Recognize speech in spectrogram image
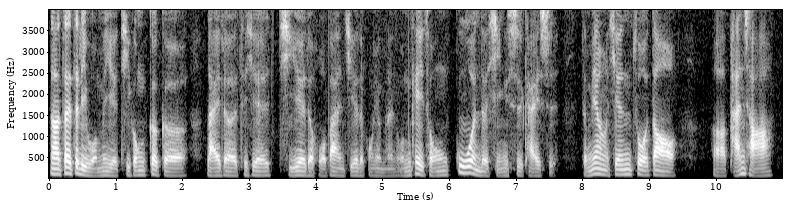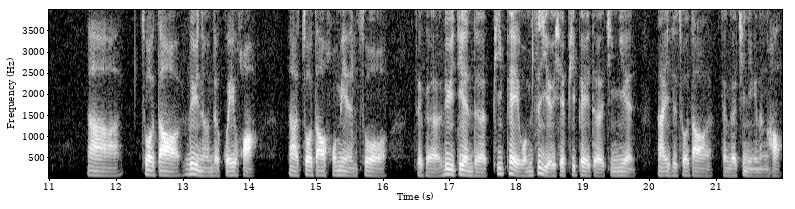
那在这里，我们也提供各个来的这些企业的伙伴、企业的朋友们，我们可以从顾问的形式开始，怎么样先做到呃盘查，那做到绿能的规划，那做到后面做。这个绿电的匹配，我们自己有一些匹配的经验，那一直做到整个近零能耗。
